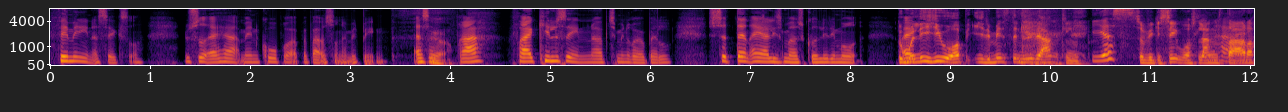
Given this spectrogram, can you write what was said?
feminin og sexet. Nu sidder jeg her med en kobra op ad bagsiden af mit ben. Altså ja. fra, fra kildescenen op til min røvballe. Så den er jeg ligesom også gået lidt imod. Du må lige hive op i det mindste nede ved anklen, Yes! så vi kan se, hvor slangen Den her- starter.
